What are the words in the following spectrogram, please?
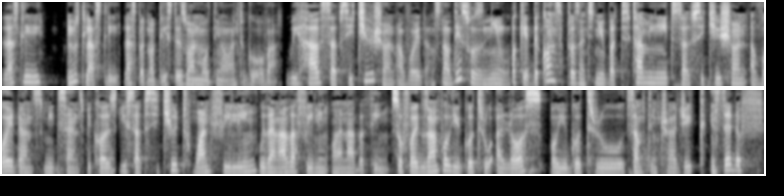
Lastly, not lastly, last but not least, there's one more thing I want to go over. We have substitution avoidance. Now, this was new. Okay, the concept wasn't new, but terming it substitution avoidance made sense because you substitute one feeling with another feeling or another thing. So, for example, you go through a loss or you go through something tragic. Instead of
